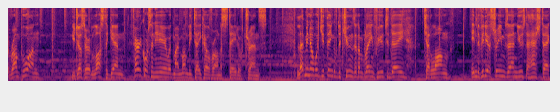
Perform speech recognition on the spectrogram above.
Rampuan. You just heard Lost Again. Ferry Corsten here with my monthly takeover on a state of trance. Let me know what you think of the tunes that I'm playing for you today. Chat along in the video streams and use the hashtag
